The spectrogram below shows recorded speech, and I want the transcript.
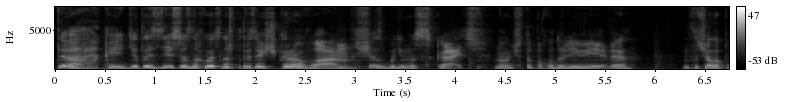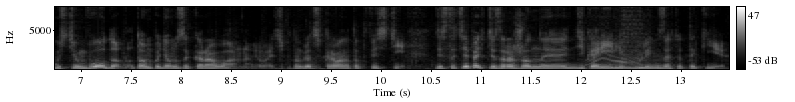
Так, и где-то здесь у нас находится наш потрясающий караван. Сейчас будем искать. Но он что-то, походу, левее, да? Ну, сначала пустим воду, а потом пойдем за караваном. Давайте. Потом придется караван этот вести. Здесь, кстати, опять эти зараженные дикари или гули, не знаю, кто это такие.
